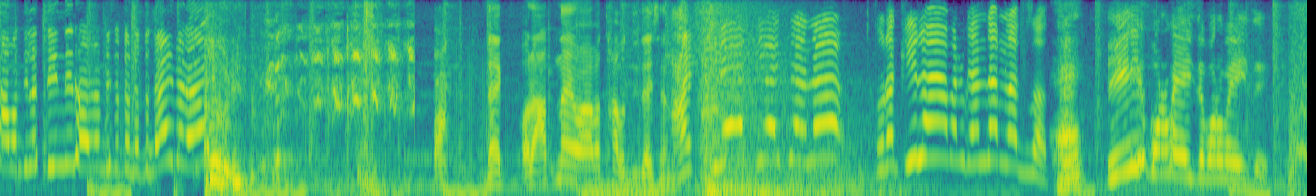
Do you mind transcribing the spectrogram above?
থামন দিলে তিন দিন হবে বিছে তো তো নাই বেড়া। দেখ ওর হাত নাই ও আবার থাবত দিতে আইছে না কি হইছে না তোরা কি লয় আবার গঞ্জাম লাগছত এই বড় ভাই আইছে বড় ভাই আইছে। তোরা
